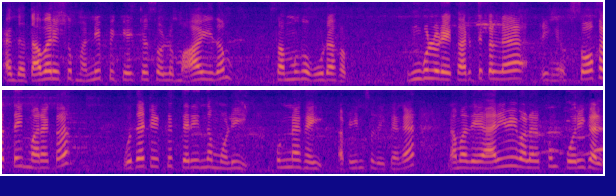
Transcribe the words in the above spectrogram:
அந்த தவறுக்கு மன்னிப்பு கேட்க சொல்லும் ஆயுதம் சமூக ஊடகம். உங்களுடைய கருத்துக்களில் நீங்கள் சோகத்தை மறக்க உதட்டிற்கு தெரிந்த மொழி புன்னகை அப்படின்னு சொல்லியிருக்கேங்க. நமது அறிவை வளர்க்கும் பொறிகள்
